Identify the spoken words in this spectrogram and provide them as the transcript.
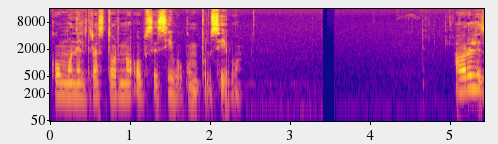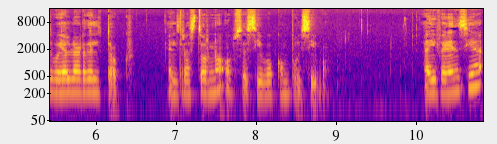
como en el trastorno obsesivo compulsivo. Ahora les voy a hablar del TOC, el trastorno obsesivo compulsivo. A diferencia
